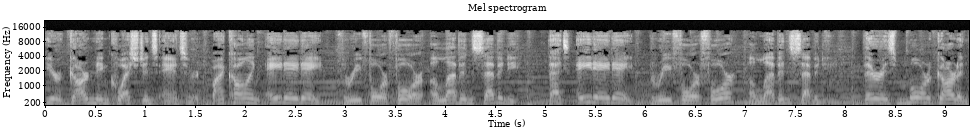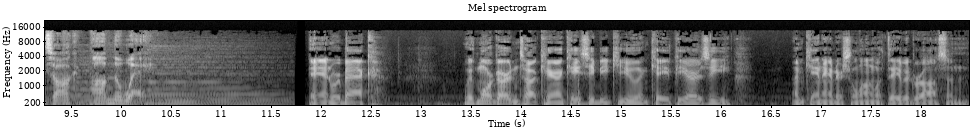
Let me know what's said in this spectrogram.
Your gardening questions answered by calling 888 344 1170. That's 888 344 1170. There is more garden talk on the way. And we're back with more garden talk here on KCBQ and KPRZ. I'm Ken Anderson along with David Ross and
